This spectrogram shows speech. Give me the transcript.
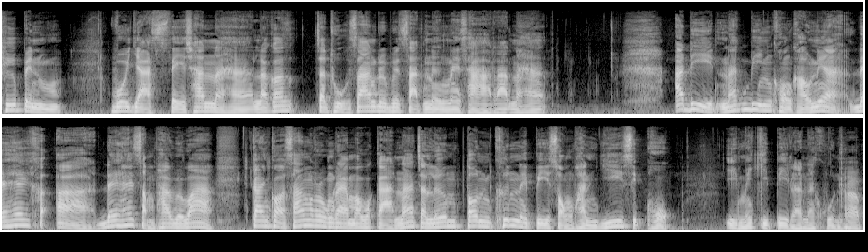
ชื่อเป็น Voyage Station นะฮะ แล้วก็จะถูกสร้างโดยบริษัทหนึ่งในสหรัฐนะฮะ อดีตนักบินของเขาเนี่ยได้ให้อ่าได้ให้สัมภาษณ์ไว้ว่า การก่อสร้างโรงแรมอวกาศน่าจะเริ่มต้นขึ้นในปี 2026 อีกไม่กี่ปีแล้วนะคุณครับ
